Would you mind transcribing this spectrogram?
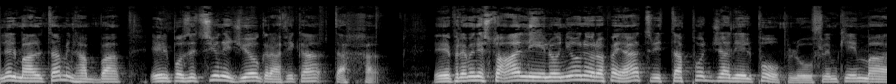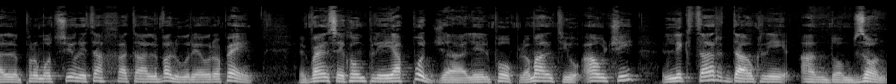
lil Malta minħabba l-pożizzjoni ġeografika tagħha. Il-Prim Ministru qal li l-Unjoni Ewropea trid tappoġġa lil poplu flimkien mal-promozzjoni tagħha tal-valuri Ewropej. Il-Gvern se jkompli jappoġġa lil poplu Malti u Għawdxi l-iktar dawk li għandhom bżonn.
